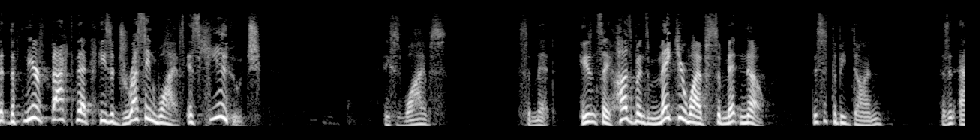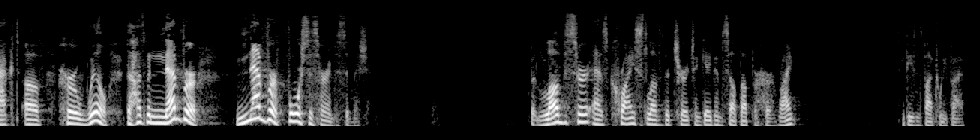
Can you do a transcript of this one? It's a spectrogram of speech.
that the mere fact that he's addressing wives is huge. And he says, Wives, submit he doesn't say, husbands, make your wives submit. No. This is to be done as an act of her will. The husband never, never forces her into submission, but loves her as Christ loved the church and gave himself up for her, right? Ephesians 5.25.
